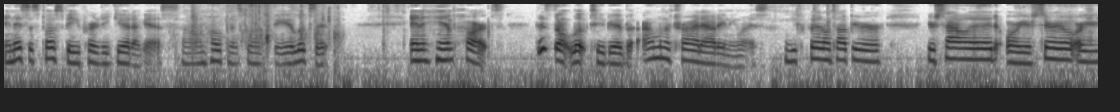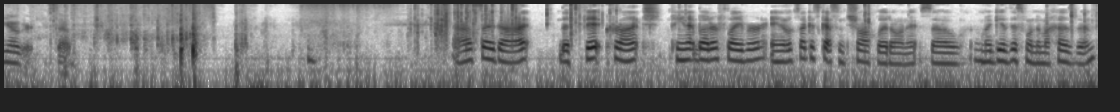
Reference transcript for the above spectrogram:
and this is supposed to be pretty good, I guess. I'm hoping it's going to be. It looks it. And hemp hearts. This don't look too good, but I'm going to try it out anyways. You can put it on top of your, your salad or your cereal or your yogurt. So I also got the Fit Crunch peanut butter flavor and it looks like it's got some chocolate on it so I'm gonna give this one to my husband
